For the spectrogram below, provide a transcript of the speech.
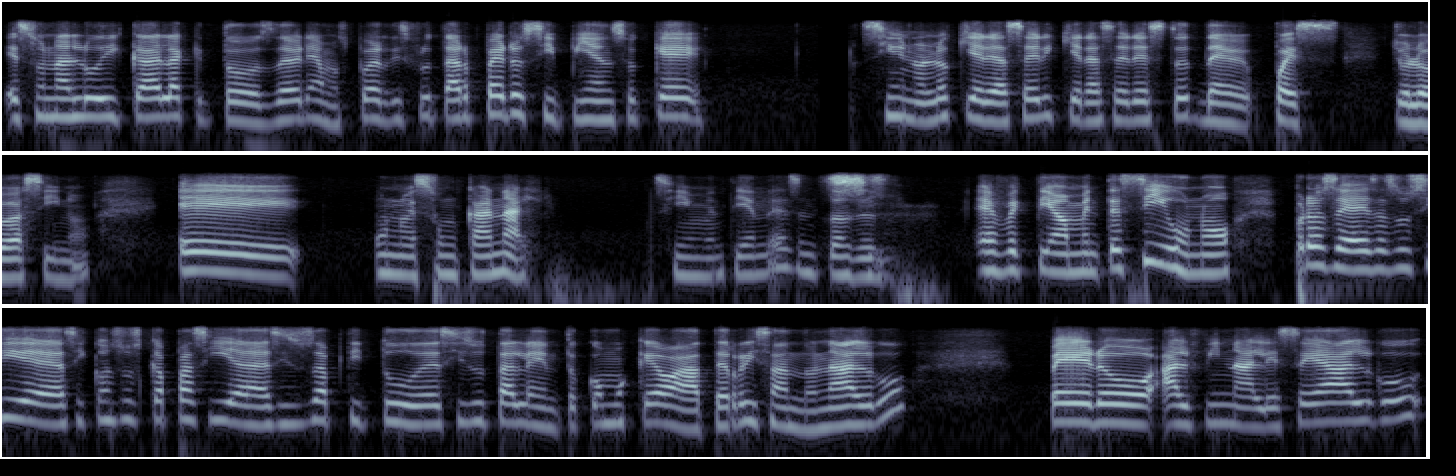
es una lúdica de la que todos deberíamos poder disfrutar, pero sí pienso que si uno lo quiere hacer y quiere hacer esto, de, pues yo lo veo así, ¿no? Eh, uno es un canal, ¿sí me entiendes? Entonces, Sí. efectivamente, sí, uno procesa sus ideas y con sus capacidades y sus aptitudes y su talento como que va aterrizando en algo, pero al final ese algo,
